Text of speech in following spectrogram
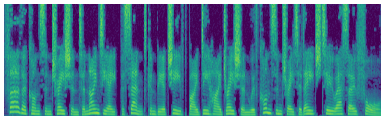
Further concentration to 98% can be achieved by dehydration with concentrated H2SO4.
